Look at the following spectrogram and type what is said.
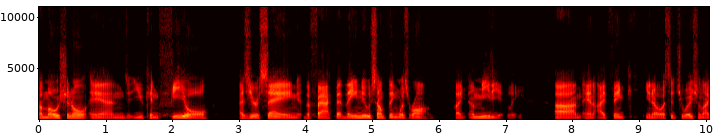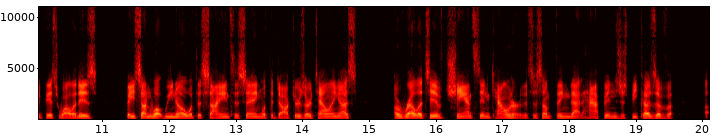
emotional, and you can feel, as you're saying, the fact that they knew something was wrong, like immediately. Um, and I think you know a situation like this, while it is based on what we know, what the science is saying, what the doctors are telling us, a relative chance encounter. This is something that happens just because of a, a,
